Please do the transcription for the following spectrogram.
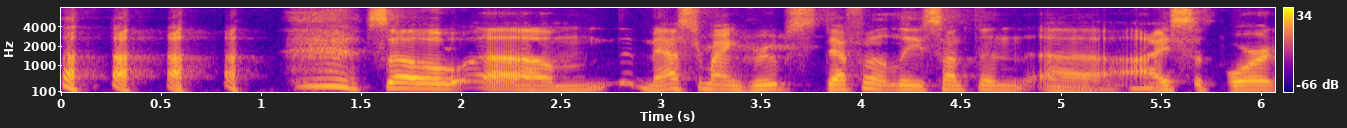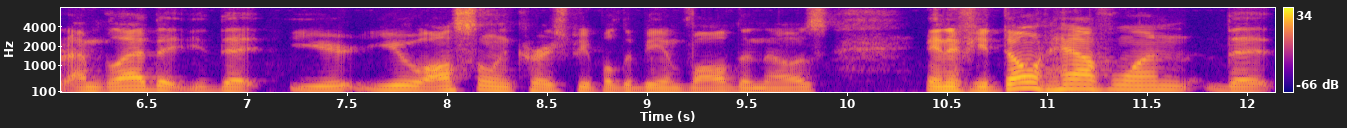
so um, mastermind groups definitely something uh, mm-hmm. I support. I'm glad that that you you also encourage people to be involved in those. And if you don't have one, that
